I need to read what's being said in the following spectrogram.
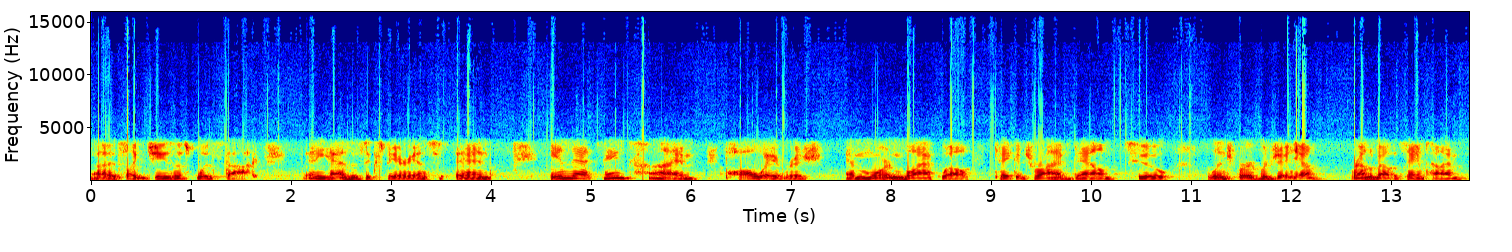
uh, it's like Jesus Woodstock, and he has this experience. And in that same time, Paul Weyrich and Morton Blackwell take a drive down to Lynchburg, Virginia, around about the same time,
